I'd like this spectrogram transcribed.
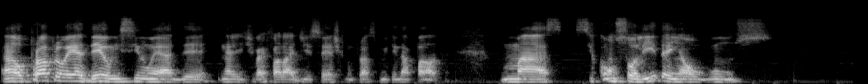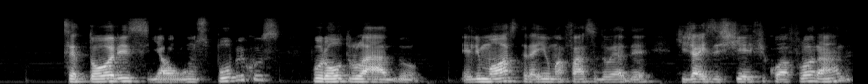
Ah, o próprio EAD, o ensino EAD, né, a gente vai falar disso aí, acho que no próximo item da pauta, mas se consolida em alguns setores e alguns públicos. Por outro lado, ele mostra aí uma face do EAD que já existia e ficou aflorada.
